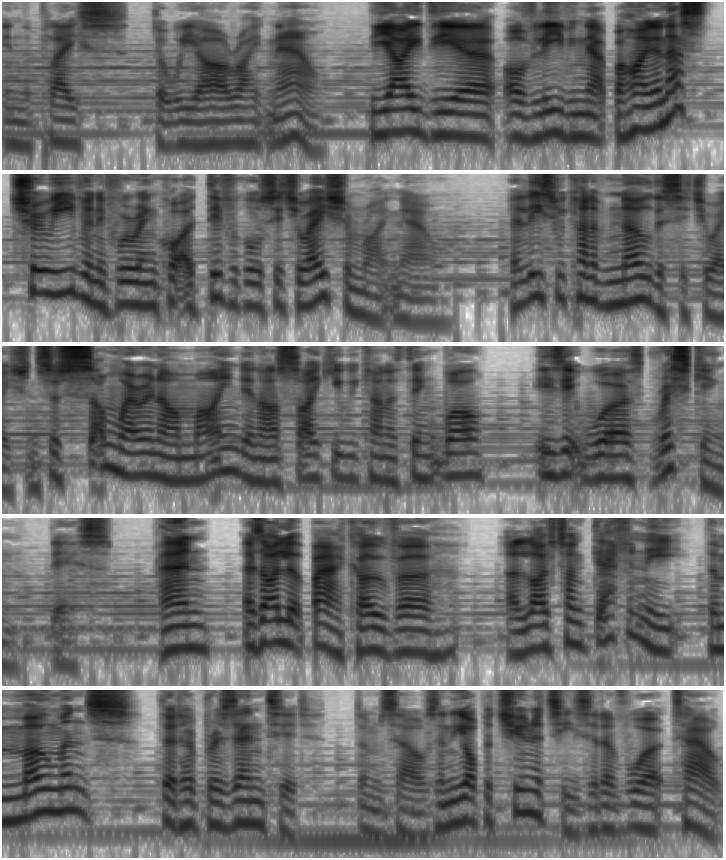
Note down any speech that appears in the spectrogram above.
in the place that we are right now. The idea of leaving that behind, and that's true even if we're in quite a difficult situation right now. At least we kind of know the situation. So, somewhere in our mind, in our psyche, we kind of think, well, is it worth risking this? And as I look back over a lifetime, definitely the moments that have presented themselves and the opportunities that have worked out.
